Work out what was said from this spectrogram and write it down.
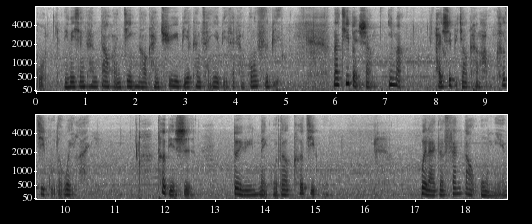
过，你会先看大环境，然后看区域别、看产业别，再看公司别。那基本上，伊玛还是比较看好科技股的未来，特别是。对于美国的科技股，未来的三到五年，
